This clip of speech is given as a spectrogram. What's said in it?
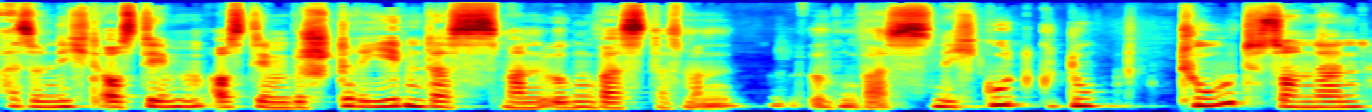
Also nicht aus dem, aus dem Bestreben, dass man irgendwas, dass man irgendwas nicht gut genug tut, sondern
